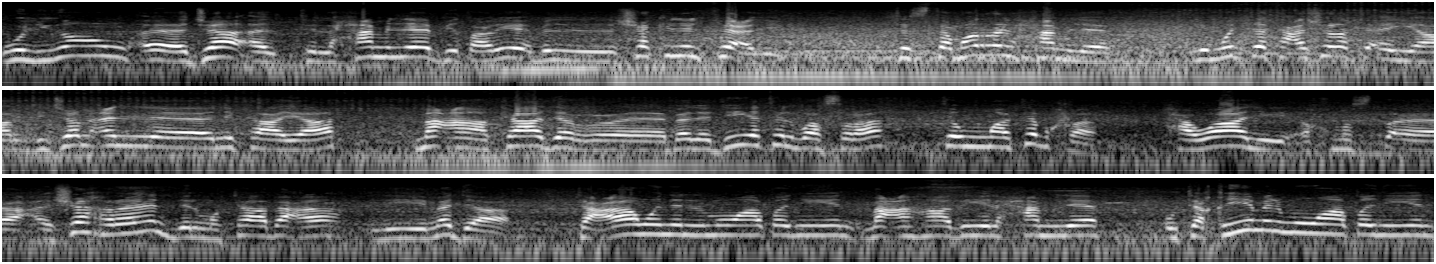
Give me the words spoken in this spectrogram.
واليوم آه، جاءت الحملة بطريق بالشكل الفعلي. تستمر الحملة لمدة عشرة أيام بجمع النفايات مع كادر بلدية البصرة ثم تبقى حوالي شهرين للمتابعة لمدى تعاون المواطنين مع هذه الحملة وتقييم المواطنين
